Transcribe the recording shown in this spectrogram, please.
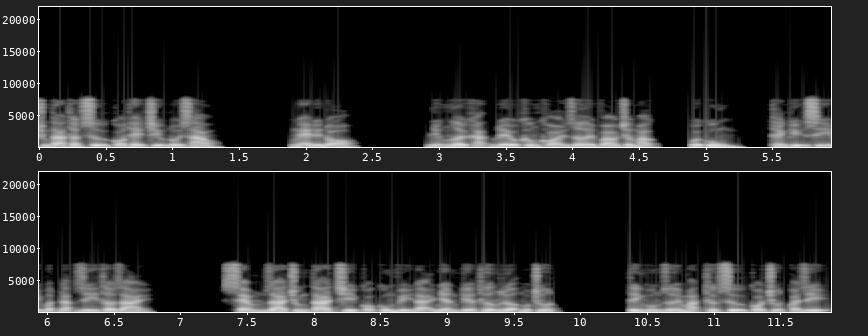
chúng ta thật sự có thể chịu nổi sao? Nghe đến đó, những người khác đều không khỏi rơi vào trầm mặc. Cuối cùng, thánh kỵ sĩ bất đắc dĩ thở dài xem ra chúng ta chỉ có cùng vị đại nhân kia thương lượng một chút. Tình huống dưới mắt thực sự có chút quái dị,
